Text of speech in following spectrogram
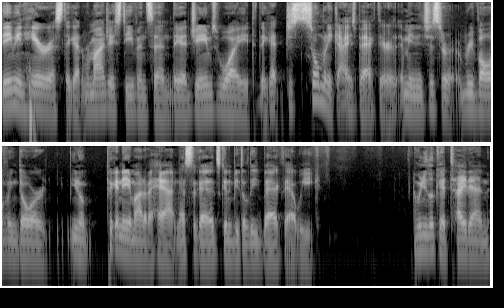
Damien Harris, they got Rhamondre Stevenson, they had James White, they got just so many guys back there. I mean, it's just a revolving door. You know, pick a name out of a hat, and that's the guy that's going to be the lead back that week. when you look at tight end,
